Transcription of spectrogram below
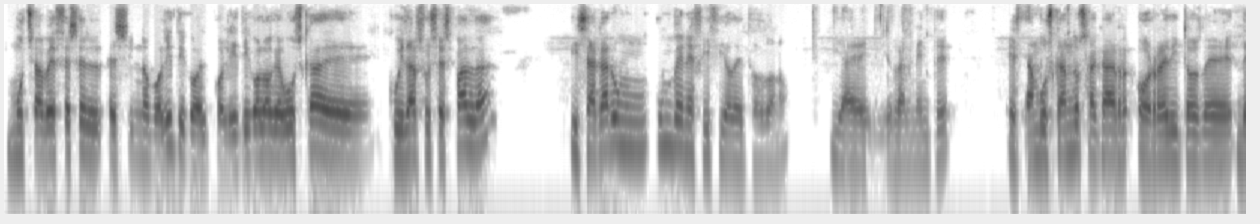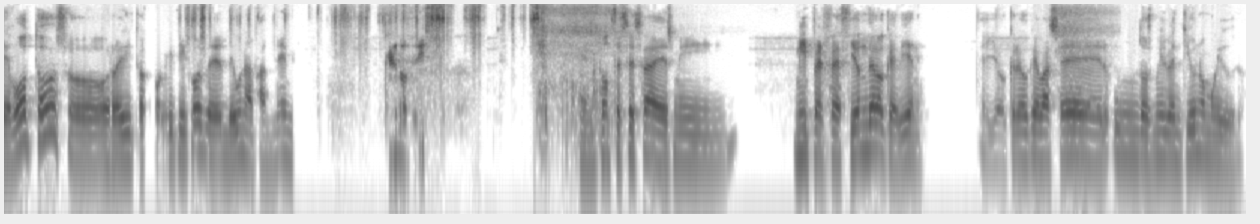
muchas veces el, el signo político. El político lo que busca es cuidar sus espaldas y sacar un, un beneficio de todo, ¿no? Y ahí realmente están buscando sacar o réditos de, de votos o réditos políticos de, de una pandemia. Es lo triste. Entonces esa es mi, mi percepción de lo que viene. Yo creo que va a ser un 2021 muy duro.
